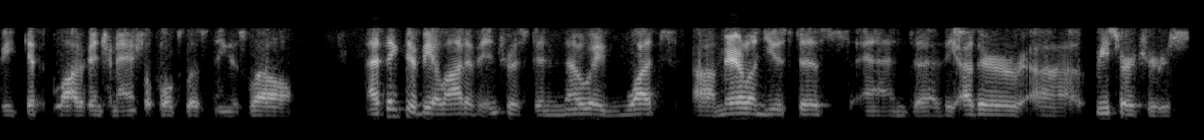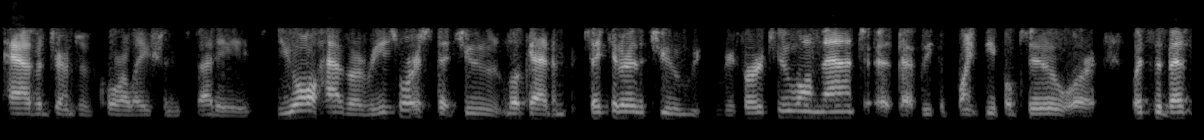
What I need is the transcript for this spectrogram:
we get a lot of international folks listening as well. I think there'd be a lot of interest in knowing what uh, Marilyn Huestis and uh, the other uh, researchers have in terms of correlation studies. Do you all have a resource that you look at in particular that you refer to on that, uh, that we could point people to, or what's the best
